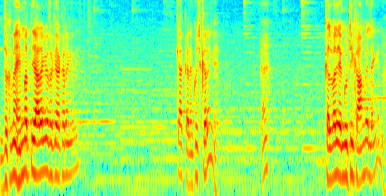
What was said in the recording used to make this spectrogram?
दुख में हिम्मत नहीं हारेंगे तो क्या करेंगे? क्या करें? कुछ करेंगे? कल वाली अंगूठी काम में लेंगे ना?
